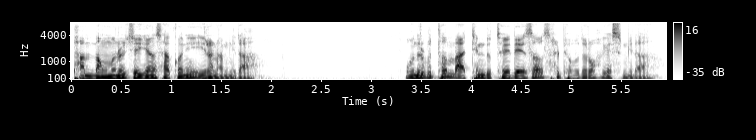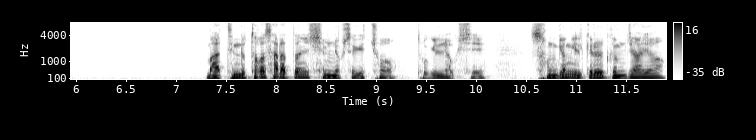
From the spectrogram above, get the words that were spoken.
반박문을 제기한 사건이 일어납니다. 오늘부터 마틴 루터에 대해서 살펴보도록 하겠습니다. 마틴 루터가 살았던 16세기 초 독일 역시 성경 읽기를 금지하여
